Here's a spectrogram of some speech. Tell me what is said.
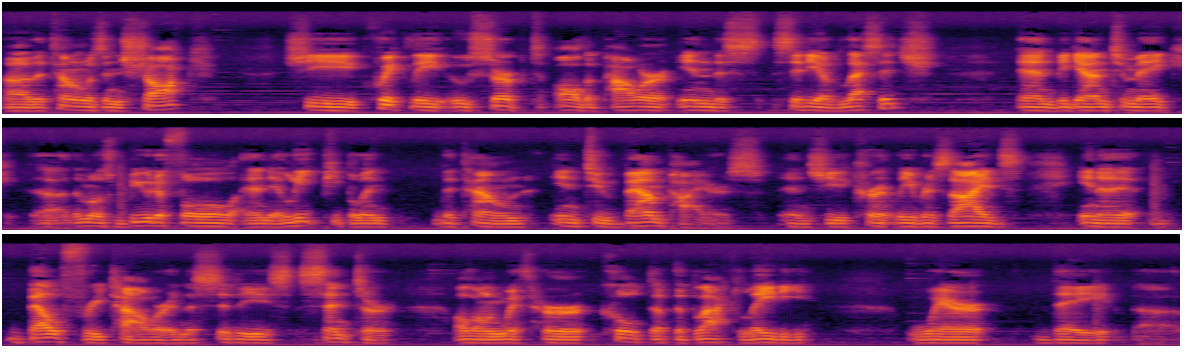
uh, the town was in shock. She quickly usurped all the power in this city of Liesech and began to make uh, the most beautiful and elite people in the town into vampires. And she currently resides in a belfry tower in the city's center, along with her cult of the Black Lady, where they uh,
